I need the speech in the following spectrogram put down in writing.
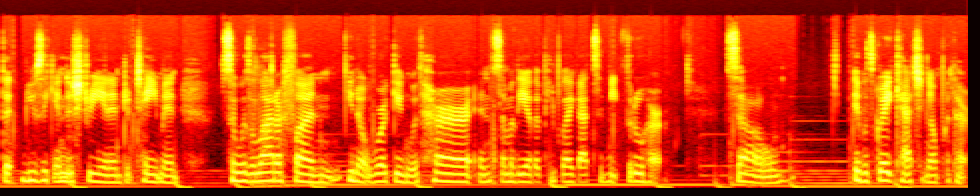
the music industry and entertainment. So it was a lot of fun, you know, working with her and some of the other people I got to meet through her. So it was great catching up with her.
